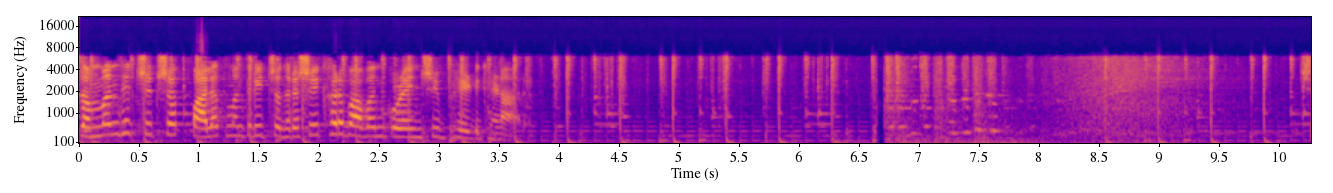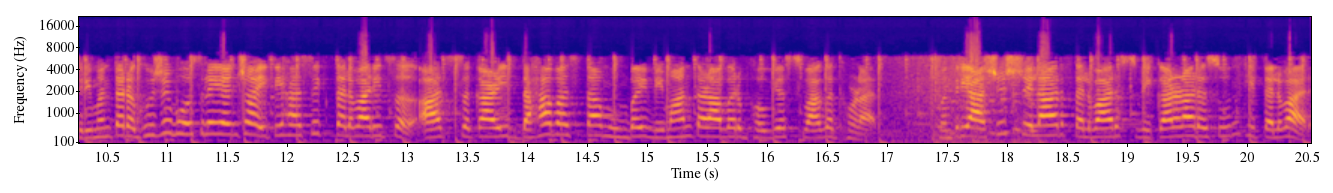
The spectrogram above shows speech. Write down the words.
संबंधित शिक्षक पालकमंत्री चंद्रशेखर बावनकुळेंची भेट घेणार. श्रीमंत रघुजी भोसले यांच्या ऐतिहासिक तलवारीचं आज सकाळी दहा वाजता मुंबई विमानतळावर भव्य स्वागत होणार. मंत्री आशिष शेलार तलवार स्वीकारणार असून ही तलवार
